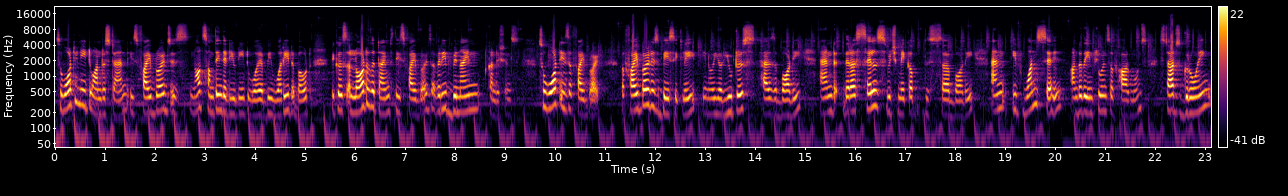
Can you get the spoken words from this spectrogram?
So, what you need to understand is fibroids is not something that you need to be worried about because a lot of the times these fibroids are very benign conditions. So, what is a fibroid? A fibroid is basically, you know, your uterus has a body and there are cells which make up this uh, body. And if one cell, under the influence of hormones, starts growing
